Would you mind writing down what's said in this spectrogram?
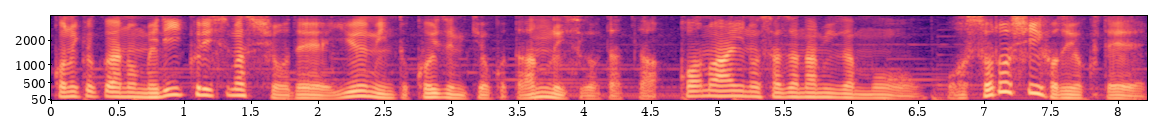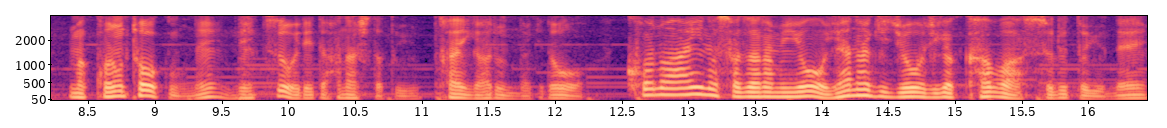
この曲はあのメリークリスマスショーでユーミンと小泉京子とアン・ルイスが歌った、この愛のさざ波がもう恐ろしいほど良くて、まあ、このトークもね、熱を入れて話したという回があるんだけど、この愛のさざ波を柳ジョージがカバーするというね、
